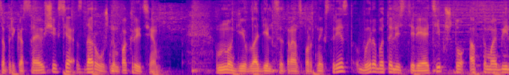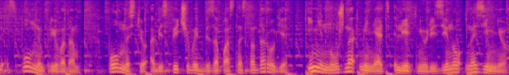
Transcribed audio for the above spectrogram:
соприкасающихся с дорожным покрытием. Многие владельцы транспортных средств выработали стереотип, что автомобиль с полным приводом полностью обеспечивает безопасность на дороге и не нужно менять летнюю резину на зимнюю.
